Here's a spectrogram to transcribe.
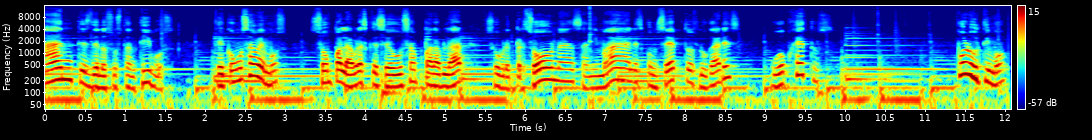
antes de los sustantivos, que como sabemos son palabras que se usan para hablar sobre personas, animales, conceptos, lugares u objetos. Por último,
